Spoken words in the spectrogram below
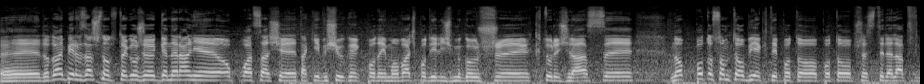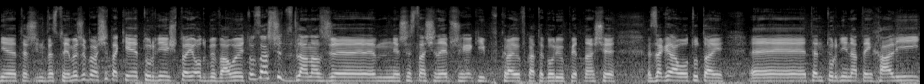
E, No to najpierw zacznę od tego, że generalnie opłaca się taki wysiłek podejmować. Podjęliśmy go już e, któryś raz. E, No po to są te obiekty, po to, po to przez tyle lat w nie też inwestujemy, żeby właśnie takie turnieje się tutaj odbywały. To zaszczyt dla nas, że mm, 16 najlepszych ekip w kraju w kategorii 15 zagrało tutaj ten turniej na tej hali.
